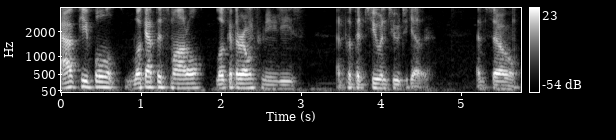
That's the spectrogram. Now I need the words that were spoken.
have people look at this model, look at their own communities, and put the two and two together. And so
